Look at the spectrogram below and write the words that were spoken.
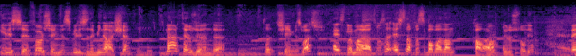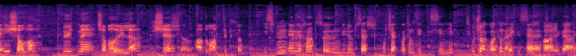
Birisi First Angels, birisi de Minaşe. Mertel üzerinde ta- şeyimiz var. Esnafız. İmalatımızda esnafız babadan kalma, Harika. dürüst olayım. Ve inşallah büyütme çabalarıyla işe İnşallah. adım attık. İsmim Emirhan, soyadım Gülümser. Uçak bakım teknisyeniyim. Uçak bakım de. teknisi. Evet. Harika.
